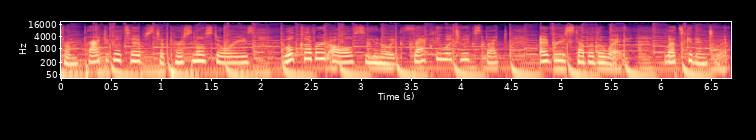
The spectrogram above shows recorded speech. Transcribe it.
from practical tips to personal stories. We'll cover it all so you know exactly what to expect every step of the way. Let's get into it.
